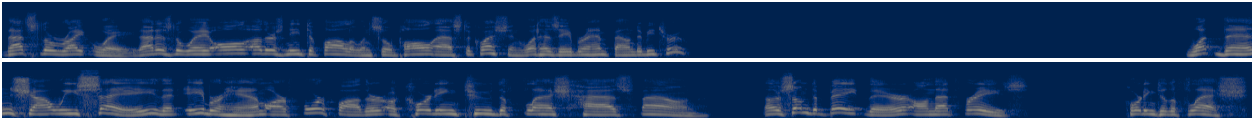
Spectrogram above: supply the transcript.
That's the right way. That is the way all others need to follow. And so Paul asked the question what has Abraham found to be true? What then shall we say that Abraham, our forefather, according to the flesh, has found? Now, there's some debate there on that phrase, according to the flesh.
